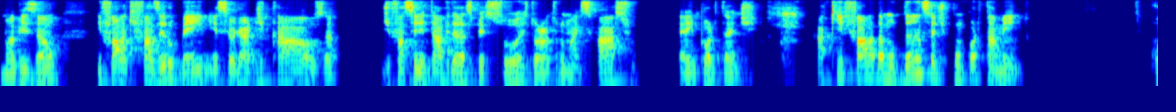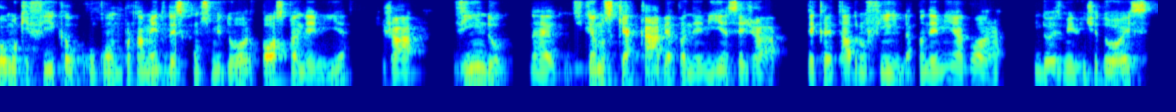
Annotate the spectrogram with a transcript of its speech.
uma visão e fala que fazer o bem, esse olhar de causa, de facilitar a vida das pessoas, tornar tudo mais fácil, é importante. Aqui fala da mudança de comportamento. Como que fica o comportamento desse consumidor pós-pandemia, já vindo né, digamos que acabe a pandemia, seja decretado no fim da pandemia agora em 2022,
